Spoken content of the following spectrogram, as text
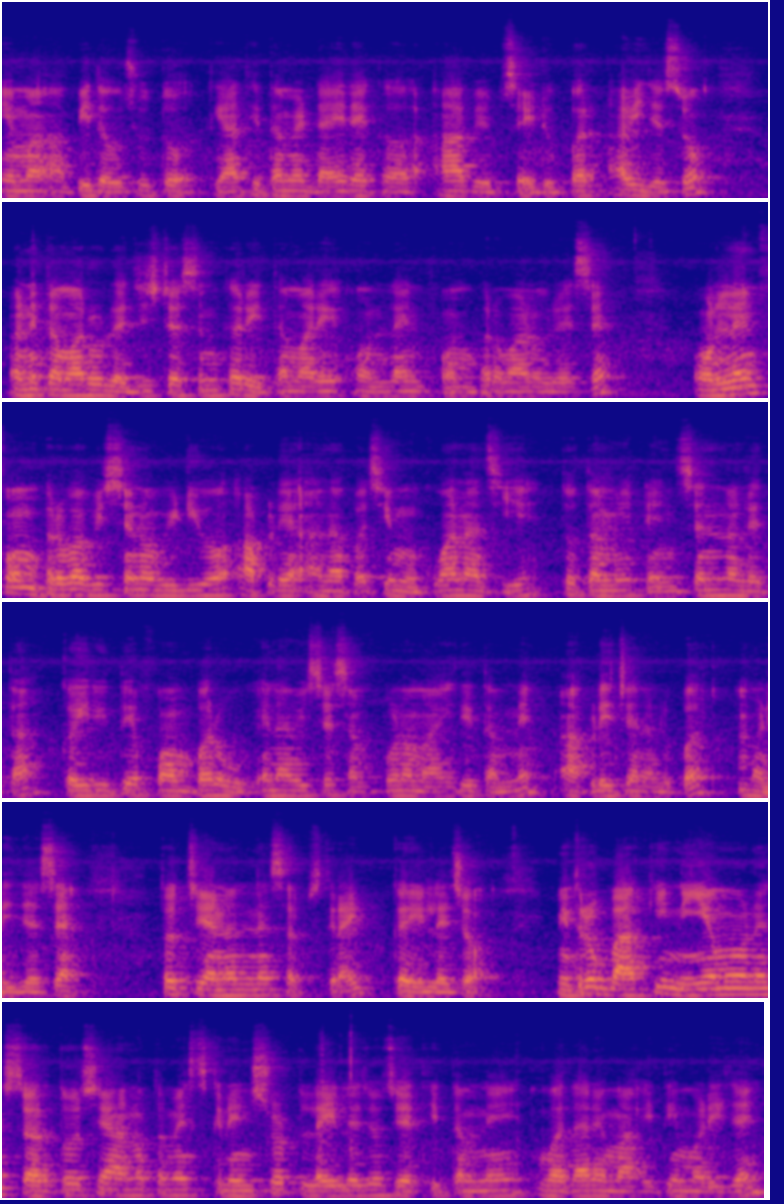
એમાં આપી દઉં છું. તો ત્યાંથી તમે ડાયરેક્ટ આ વેબસાઇટ ઉપર આવી જશો. અને તમારું રજિસ્ટ્રેશન કરી તમારે ઓનલાઈન ફોર્મ ભરવાનું રહેશે. ઓનલાઈન ફોર્મ ભરવા વિશેનો વીડિયો આપણે આના પછી મૂકવાના છીએ. તો તમે ટેન્શન ન લેતા કઈ રીતે ફોર્મ ભરવું એના વિશે સંપૂર્ણ માહિતી તમને આપણી ચેનલ ઉપર મળી જશે. તો ચેનલને સબસ્ક્રાઈબ કરી લેજો. મિત્રો, બાકી નિયમો અને શરતો છે, આનો તમે સ્ક્રીનશોટ લઈ લેજો જેથી તમને વધારે માહિતી મળી જાય.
